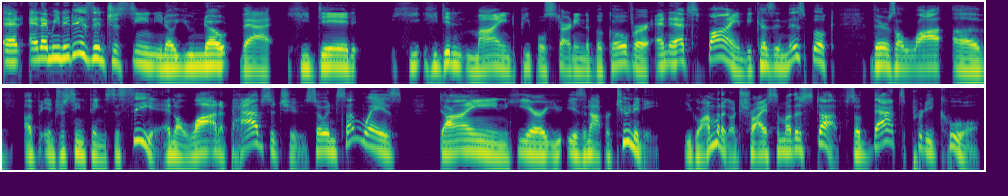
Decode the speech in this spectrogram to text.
And and I mean it is interesting, you know, you note that he did he he didn't mind people starting the book over and that's fine because in this book there's a lot of of interesting things to see and a lot of paths to choose so in some ways dying here is an opportunity you go i'm going to go try some other stuff so that's pretty cool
